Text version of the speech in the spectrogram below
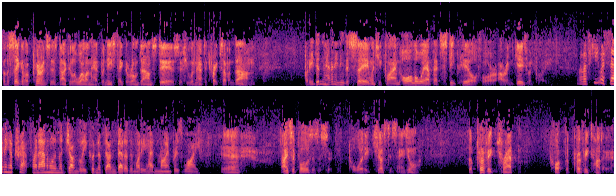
For the sake of appearances, Dr. Llewellyn had Bernice take the room downstairs so she wouldn't have to traipse up and down. But he didn't have anything to say when she climbed all the way up that steep hill for our engagement party. Well, if he was setting a trap for an animal in the jungle, he couldn't have done better than what he had in mind for his wife. Yeah. I suppose there's a certain poetic justice, Angel. The perfect trap caught the perfect hunter.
